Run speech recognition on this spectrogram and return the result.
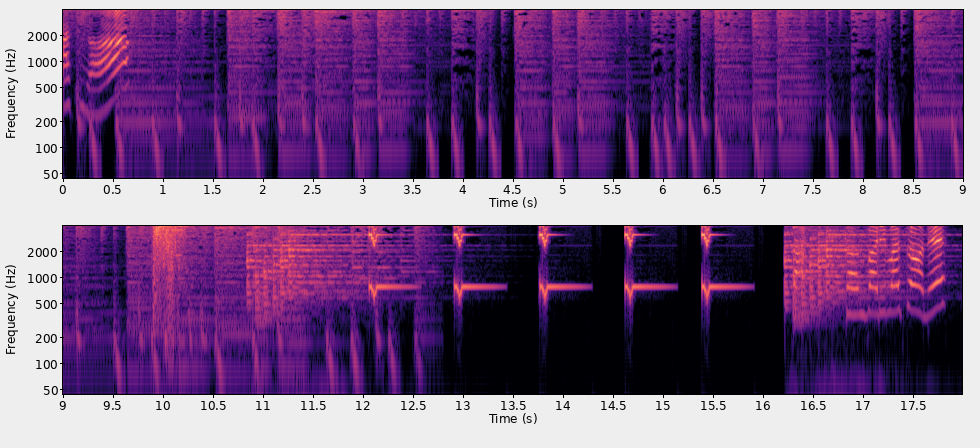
ますよ。さ頑張りましょうね。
